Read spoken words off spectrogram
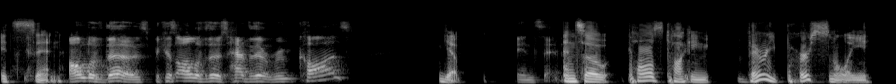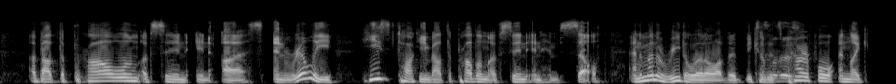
It's sin. All of those, because all of those have their root cause Yep. in sin. And so Paul's talking very personally about the problem of sin in us. And really, he's talking about the problem of sin in himself. And I'm going to read a little of it because Some it's those- powerful and like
